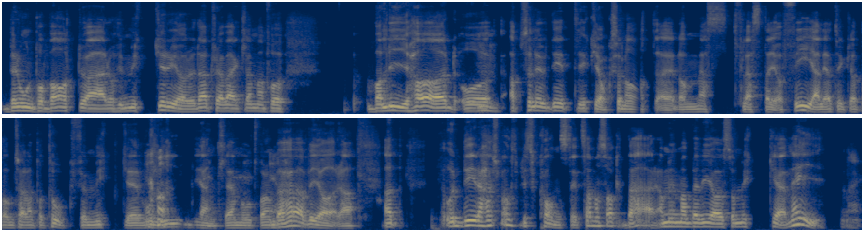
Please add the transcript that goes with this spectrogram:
beroende på vart du är och hur mycket du gör. Och där tror jag verkligen man får vara lyhörd och mm. absolut, det tycker jag också något eh, de mest flesta gör fel. Jag tycker att de tränar på tok för mycket volym ja. egentligen mot vad de ja. behöver göra. Att, och det är det här som också blir så konstigt. Samma sak där. Ja, men man behöver göra så mycket. Nej. Nej.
